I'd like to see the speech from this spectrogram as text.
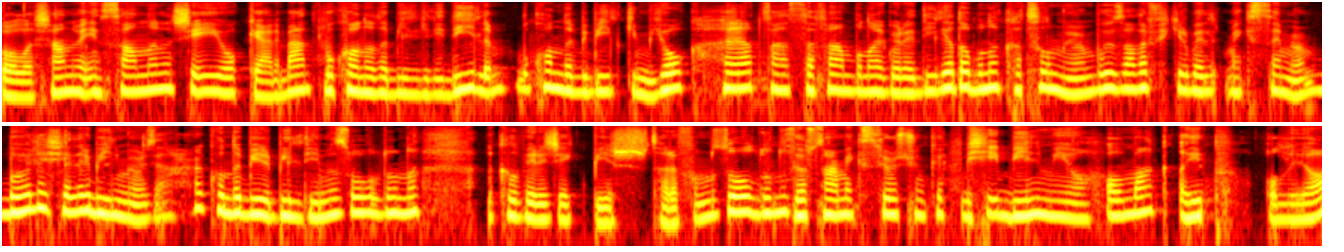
dolaşan ve insanların şeyi yok yani ben bu konuda bilgili değilim. Bu konuda bir bilgim yok. Hayat felsefem buna göre değil ya da buna katılmıyorum. Bu yüzden de fikir belirtmek istemiyorum. Böyle şeyleri bilmiyoruz. Yani her konuda bir bildiğimiz olduğunu, akıl verecek bir tarafımız olduğunu göstermek istiyoruz. Çünkü bir şey bilmiyor olmak ayıp oluyor.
